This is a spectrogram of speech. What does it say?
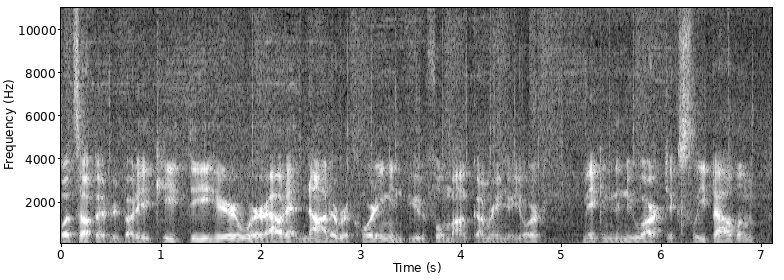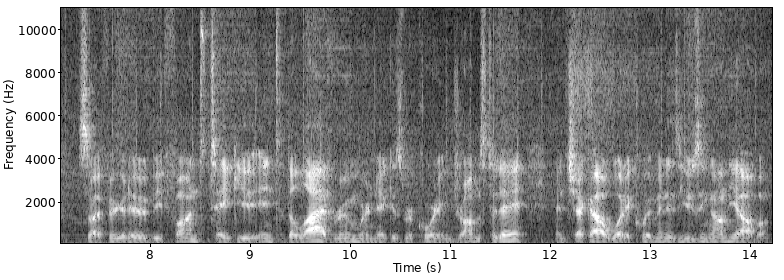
What's up, everybody? Keith D here. We're out at Nada Recording in beautiful Montgomery, New York, making the new Arctic Sleep album. So I figured it would be fun to take you into the live room where Nick is recording drums today and check out what equipment is using on the album.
